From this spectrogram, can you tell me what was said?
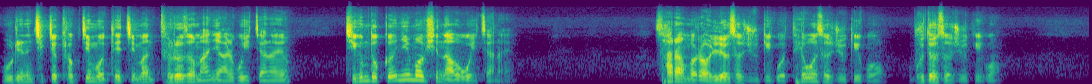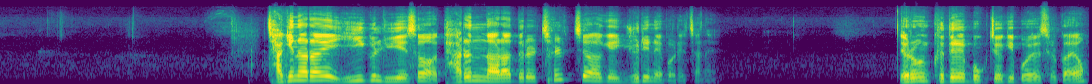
우리는 직접 겪지 못했지만 들어서 많이 알고 있잖아요. 지금도 끊임없이 나오고 있잖아요. 사람을 얼려서 죽이고 태워서 죽이고 묻어서 죽이고 자기 나라의 이익을 위해서 다른 나라들을 철저하게 유린해 버렸잖아요. 여러분 그들의 목적이 뭐였을까요?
